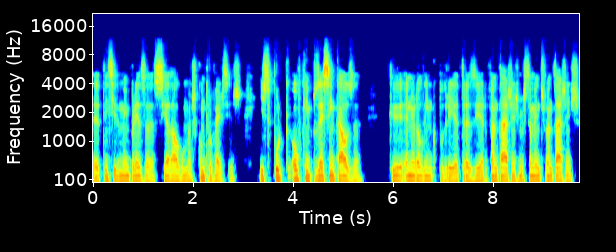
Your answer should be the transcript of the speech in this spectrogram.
uh, tem sido uma empresa associada a algumas controvérsias. Isto porque houve quem pusesse em causa que a Neuralink poderia trazer vantagens, mas também desvantagens,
